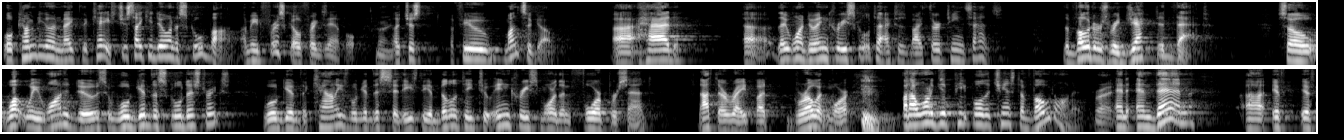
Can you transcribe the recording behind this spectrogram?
We'll come to you and make the case, just like you do on a school bond. I mean, Frisco, for example, Right. uh, just a few months ago, uh, had, uh, they wanted to increase school taxes by 13 cents. The voters rejected that. So, what we want to do is we'll give the school districts, we'll give the counties, we'll give the cities the ability to increase more than 4%, not their rate, but grow it more. but I want to give people the chance to vote on it. Right. And, and then, uh, if, if,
